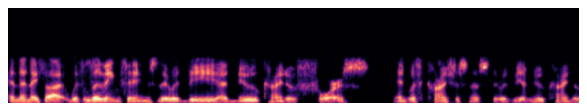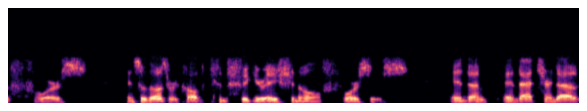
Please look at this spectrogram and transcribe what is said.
and then they thought with living things there would be a new kind of force, and with consciousness there would be a new kind of force. And so those were called configurational forces. And, um, and that turned out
